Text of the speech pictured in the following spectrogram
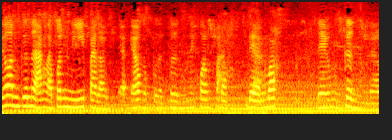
ย้อนขึ้นหลังแล้วเพิ่นหนีไปแล้วแอลก็เปิดเบิ่งในความฝันบ่แดงบ่ แดงมันกึ่งแล้ว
